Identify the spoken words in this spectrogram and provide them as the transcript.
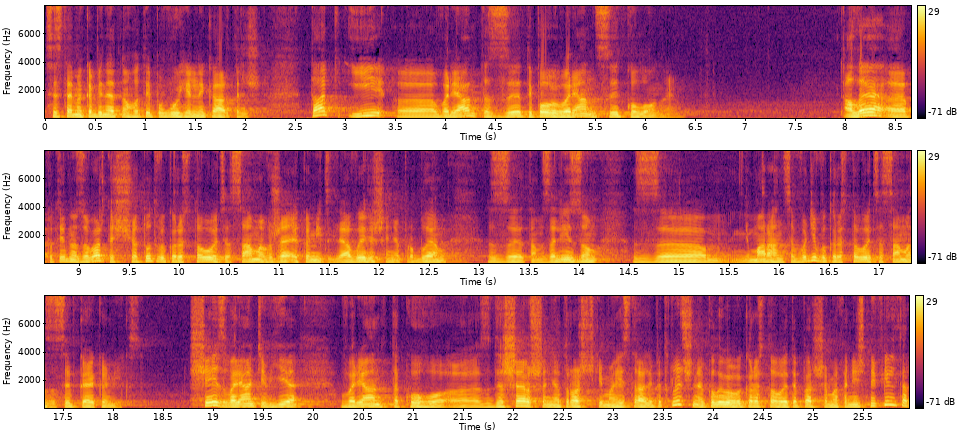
системи кабінетного типу вугільний картридж, так і е, варіант з типовий варіант з колоною. Але е, потрібно зауважити, що тут використовується саме вже екомікс для вирішення проблем з там, залізом, з м, марганцем воді використовується саме засипка екомікс. Ще із варіантів є варіант такого е, здешевшення трошечки магістралі підключення, коли ви використовуєте перший механічний фільтр,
